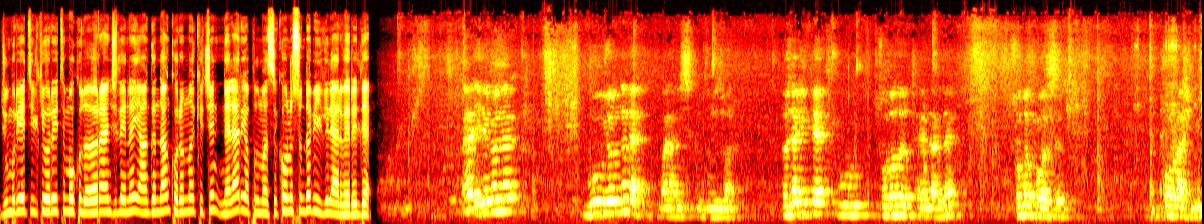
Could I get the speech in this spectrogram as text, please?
Cumhuriyet İlköğretim Okulu öğrencilerine yangından korunmak için neler yapılması konusunda bilgiler verildi. Evet, İnegöl'de bu yönde de bayağı bir sıkıntımız var. Özellikle bu sobalı evlerde soba kovası korlaşmış,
